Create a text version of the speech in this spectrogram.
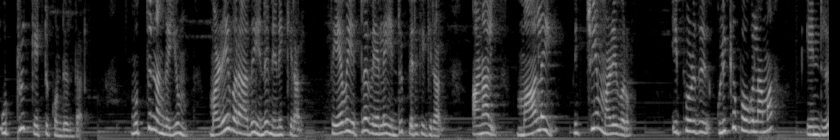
உற்று கேட்டுக்கொண்டிருந்தார் முத்து நங்கையும் மழை வராது என்று நினைக்கிறாள். தேவையற்ற வேலை என்று பெருக்குகிறாள். ஆனால் மாலை நிச்சயம் மழை வரும். இப்பொழுது குளிக்கப் போகலாமா? என்று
